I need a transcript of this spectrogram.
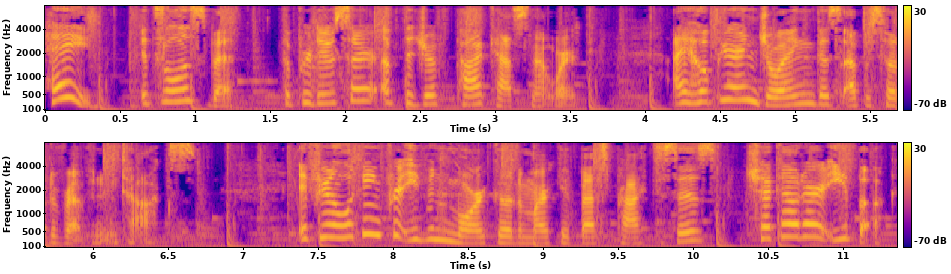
Hey, it's Elizabeth, the producer of the Drift Podcast Network. I hope you're enjoying this episode of Revenue Talks. If you're looking for even more go to market best practices, check out our ebook,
